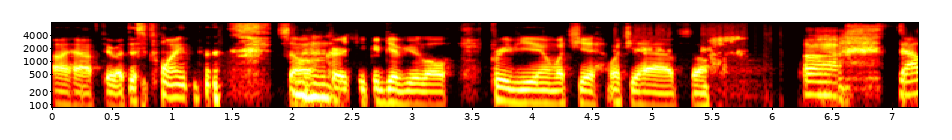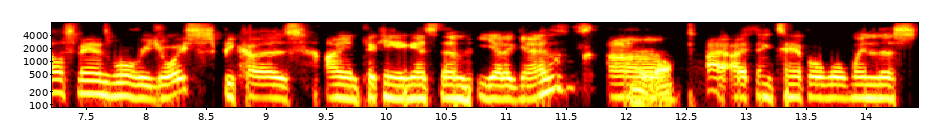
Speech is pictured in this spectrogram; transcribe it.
I, have to at this point. so, mm-hmm. Chris, you could give your little preview and what you what you have. So. Uh, Dallas fans will rejoice because I am picking against them yet again. Um, I, I, think Tampa will win this,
